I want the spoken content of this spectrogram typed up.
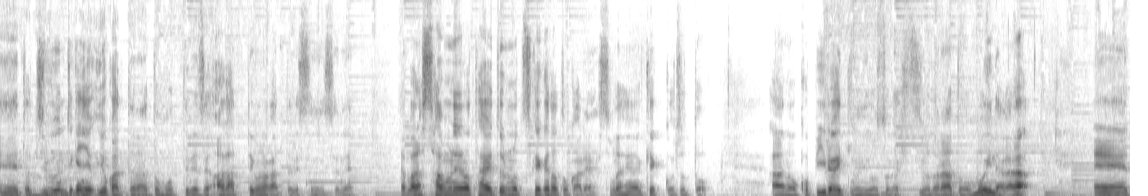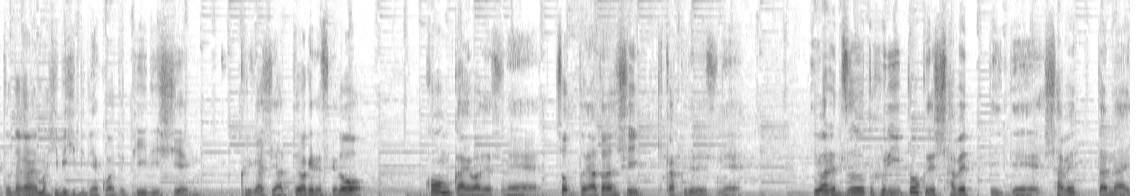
えーと、自分的には良かったなと思ってるやつが上がってこなかったりするんですよね。だからサムネのタイトルの付け方とかねその辺は結構ちょっとあのコピーライティングの要素が必要だなと思いながら、えーと、だからまあ日々日々ねこうやって PDCA 繰り返しやってるわけですけど今回はですねちょっと新しい企画でですね今までずっとフリートークで喋っていて喋った内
